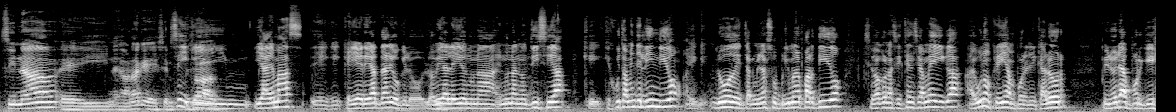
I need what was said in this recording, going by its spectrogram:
sin nada, eh, y la verdad que se Sí, empezó a- y, y además, eh, que- quería agregarte algo que lo, lo había leído en una, en una noticia, que, que justamente el indio, eh, luego de terminar su primer partido, se va con asistencia médica. Algunos creían por el calor, pero era porque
